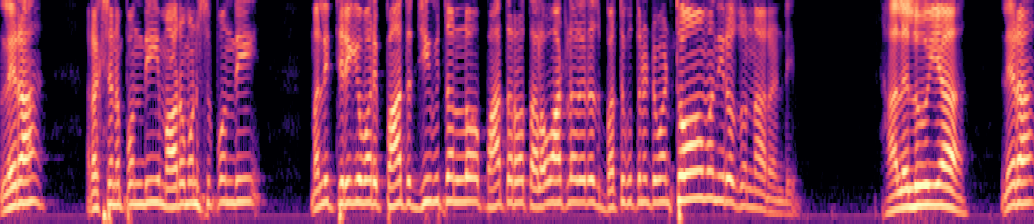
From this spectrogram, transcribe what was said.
లేరా? రక్షణ పొంది మారు మనసు పొంది మళ్ళీ తిరిగి వారి పాత జీవితంలో పాత రోత అలవాట్లలో ఈరోజు బతుకుతున్నటువంటి ఎంతో మంది ఈరోజు ఉన్నారండి. హలలుయ లేరా?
